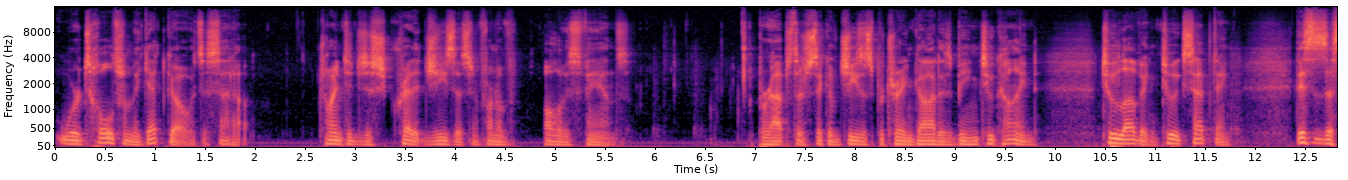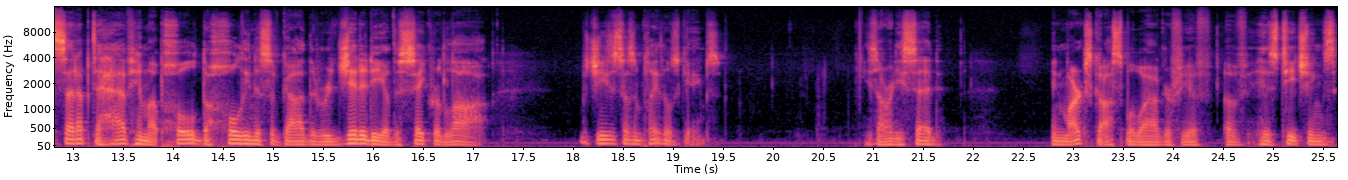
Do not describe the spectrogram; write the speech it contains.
we're told from the get go it's a setup, trying to discredit Jesus in front of all of his fans. Perhaps they're sick of Jesus portraying God as being too kind too loving, too accepting. This is a setup to have him uphold the holiness of God, the rigidity of the sacred law, But Jesus doesn't play those games. He's already said in Mark's gospel biography of, of his teachings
